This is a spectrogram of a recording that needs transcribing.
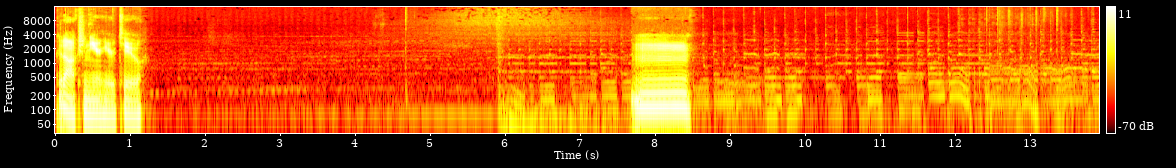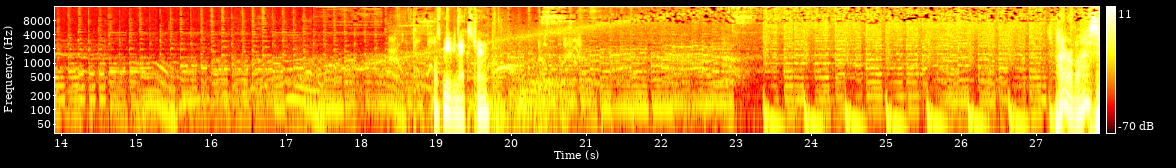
Good auctioneer here, too. Maybe next turn. It's Pyroblast.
